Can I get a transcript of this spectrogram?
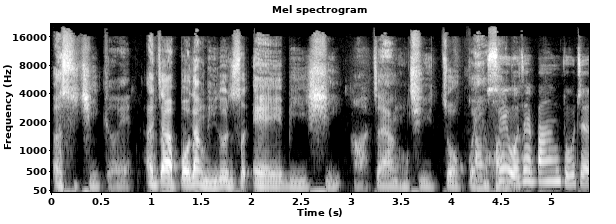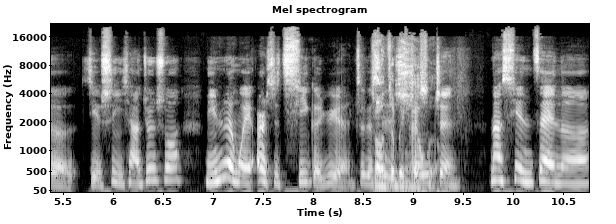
二十七个月，按照波浪理论是 A、B、C 啊，这样去做规划。所以我再帮读者解释一下，就是说，您认为二十七个月这个是修正，那现在呢？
